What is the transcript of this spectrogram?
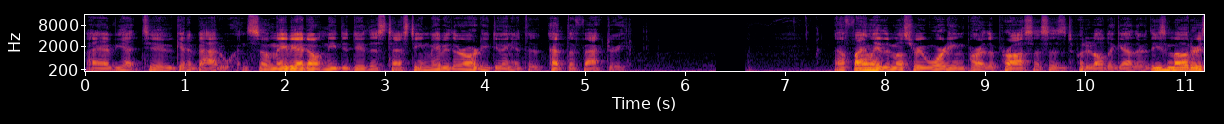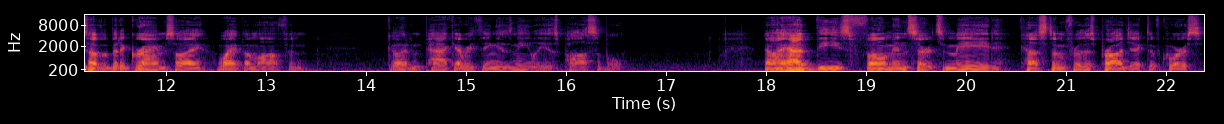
I have yet to get a bad one. So maybe I don't need to do this testing. Maybe they're already doing it at the factory. Now finally the most rewarding part of the process is to put it all together. These motors have a bit of grime so I wipe them off and go ahead and pack everything as neatly as possible. Now I had these foam inserts made custom for this project of course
